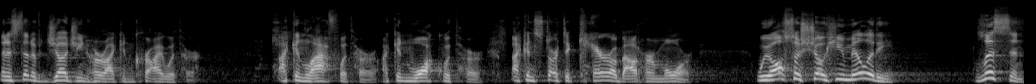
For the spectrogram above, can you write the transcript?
And instead of judging her, I can cry with her. I can laugh with her. I can walk with her. I can start to care about her more. We also show humility. Listen,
